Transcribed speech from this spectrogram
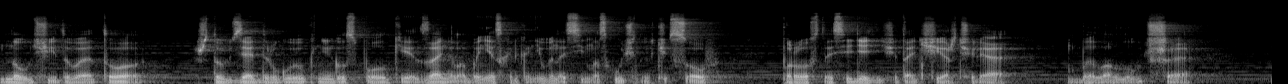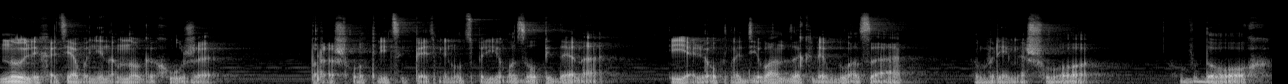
Но учитывая то, что взять другую книгу с полки заняло бы несколько невыносимо скучных часов, просто сидеть и читать Черчилля было лучше. Ну или хотя бы не намного хуже. Прошло 35 минут с приема Золпидена, и я лег на диван, закрыв глаза. Время шло. Вдох.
